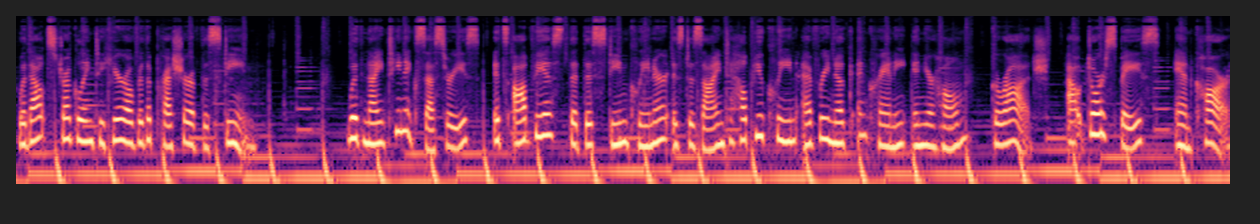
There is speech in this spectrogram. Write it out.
without struggling to hear over the pressure of the steam. With 19 accessories, it's obvious that this steam cleaner is designed to help you clean every nook and cranny in your home, garage, outdoor space, and car.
